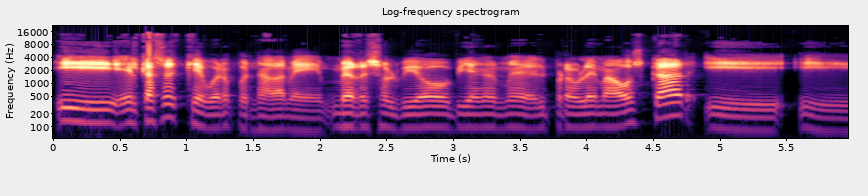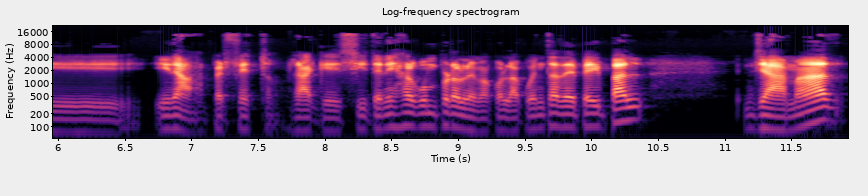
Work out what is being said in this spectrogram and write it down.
Y el caso es que, bueno, pues nada, me, me resolvió bien el, problema Oscar y, y, y, nada, perfecto. O sea que si tenéis algún problema con la cuenta de PayPal, llamad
